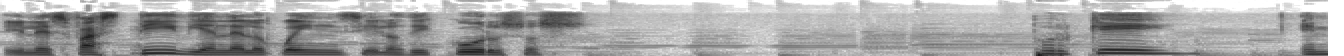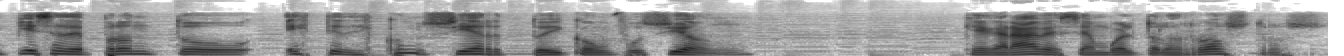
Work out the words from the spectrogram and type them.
y les fastidian la elocuencia y los discursos. ¿Por qué empieza de pronto este desconcierto y confusión? Qué graves se han vuelto los rostros.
